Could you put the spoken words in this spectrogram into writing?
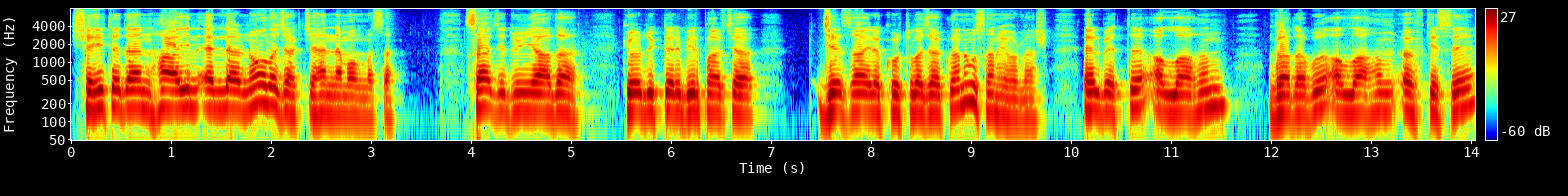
şehit eden hain eller ne olacak cehennem olmasa? Sadece dünyada gördükleri bir parça ceza ile kurtulacaklarını mı sanıyorlar? Elbette Allah'ın gadabı, Allah'ın öfkesi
